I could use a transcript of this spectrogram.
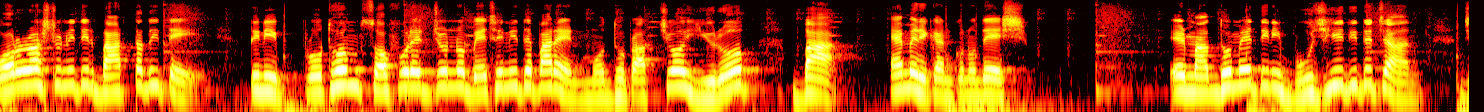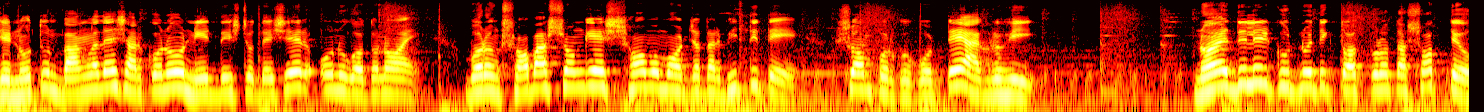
পররাষ্ট্রনীতির বার্তা দিতে তিনি প্রথম সফরের জন্য বেছে নিতে পারেন মধ্যপ্রাচ্য, ইউরোপ বা আমেরিকান কোনো দেশ। এর মাধ্যমে তিনি বুঝিয়ে দিতে চান যে নতুন বাংলাদেশ আর কোনো নির্দিষ্ট দেশের অনুগত নয়, বরং সবার সঙ্গে সমমর্যাদার ভিত্তিতে সম্পর্ক করতে আগ্রহী। নয়াদিল্লির কূটনৈতিক তৎপরতা সত্ত্বেও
